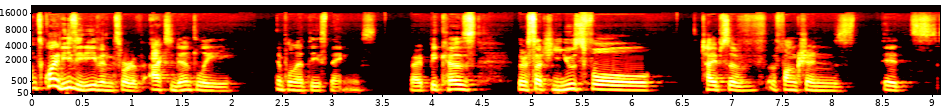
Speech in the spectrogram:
It's quite easy to even sort of accidentally implement these things, right? Because there's such useful types of functions. It's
